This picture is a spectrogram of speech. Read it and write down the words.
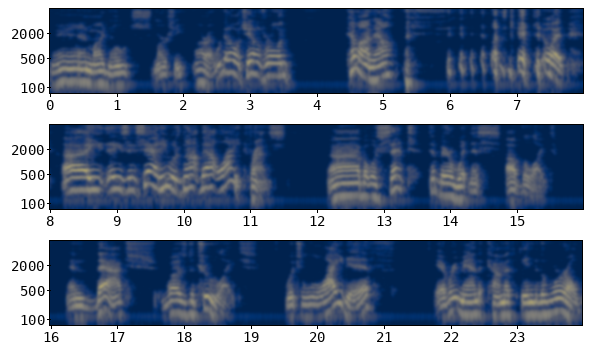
And my notes, mercy. All right, we got all the channels rolling. Come on now. Let's get to it. Uh, he, he said he was not that light, friends, uh, but was sent to bear witness of the light. And that was the true light, which lighteth every man that cometh into the world.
